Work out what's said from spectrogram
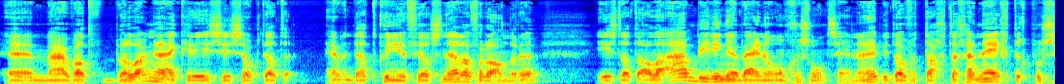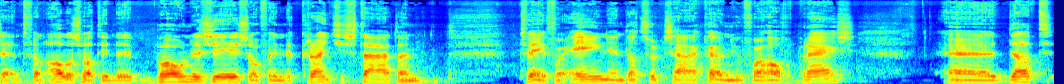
Uh, maar wat belangrijker is, is ook dat, hè, dat kun je veel sneller veranderen, is dat alle aanbiedingen bijna ongezond zijn. Dan heb je het over 80 à 90 procent van alles wat in de bonus is of in de krantje staat. En 2 voor 1 en dat soort zaken, nu voor halve prijs. Uh, dat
